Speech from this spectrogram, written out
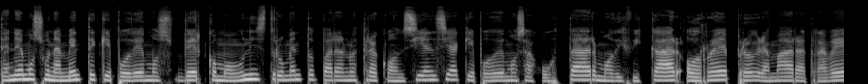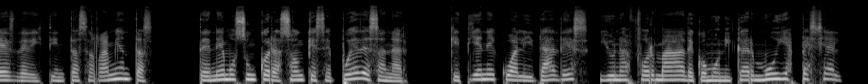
Tenemos una mente que podemos ver como un instrumento para nuestra conciencia que podemos ajustar, modificar o reprogramar a través de distintas herramientas. Tenemos un corazón que se puede sanar, que tiene cualidades y una forma de comunicar muy especial,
